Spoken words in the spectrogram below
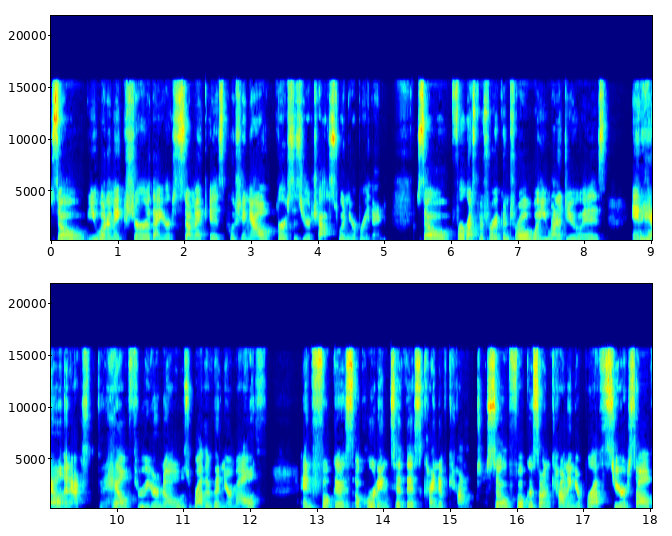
So you want to make sure that your stomach is pushing out versus your chest when you're breathing. So for respiratory control, what you want to do is inhale and exhale through your nose rather than your mouth and focus according to this kind of count. So focus on counting your breaths to yourself.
